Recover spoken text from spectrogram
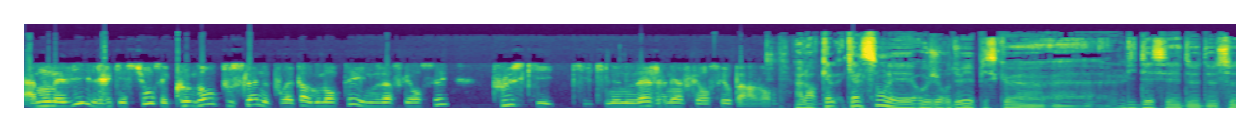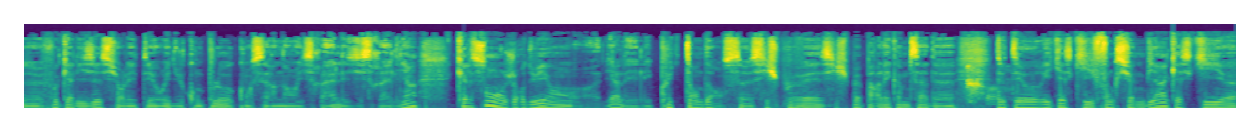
à mon avis, la question c'est comment tout cela ne pourrait pas augmenter et nous influencer plus qu'il qui, ne nous a jamais influencé auparavant. Alors, quels, sont les aujourd'hui, puisque euh, l'idée c'est de, de, se focaliser sur les théories du complot concernant Israël, les Israéliens. Quels sont aujourd'hui, on va dire les, les, plus tendances, si je pouvais, si je peux parler comme ça de, de théories. Qu'est-ce qui fonctionne bien? Qu'est-ce qui, euh,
